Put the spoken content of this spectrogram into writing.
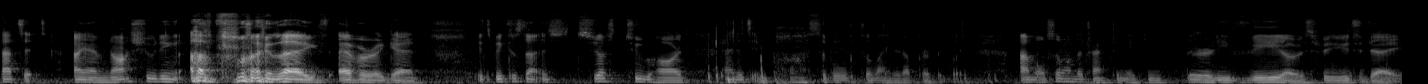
That's it. I am not shooting up my legs ever again. It's because that is just too hard and it's impossible to line it up perfectly. I'm also on the track to making 30 videos for you today.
